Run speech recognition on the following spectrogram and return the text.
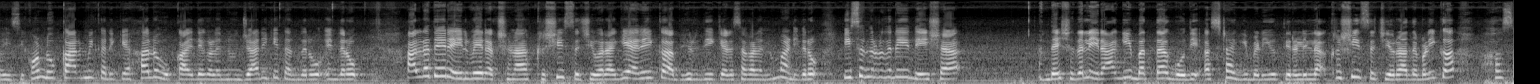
ವಹಿಸಿಕೊಂಡು ಕಾರ್ಮಿಕರಿಗೆ ಹಲವು ಕಾಯ್ದೆಗಳನ್ನು ಜಾರಿಗೆ ತಂದರು ಎಂದರು. ಅಲ್ಲದೆ ರೈಲ್ವೆ ರಕ್ಷಣಾ ಕೃಷಿ ಸಚಿವರಾಗಿ ಅನೇಕ ಅಭಿವೃದ್ಧಿ ಕೆಲಸಗಳನ್ನು ಮಾಡಿದರು. ಈ ಸಂದರ್ಭದಲ್ಲಿ ದೇಶ ದೇಶದಲ್ಲಿ ರಾಗಿ, ಭತ್ತ, ಗೋಧಿ ಅಷ್ಟಾಗಿ ಬೆಳೆಯುತ್ತಿರಲಿಲ್ಲ. ಕೃಷಿ ಸಚಿವರಾದ ಬಳಿಕ ಹೊಸ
